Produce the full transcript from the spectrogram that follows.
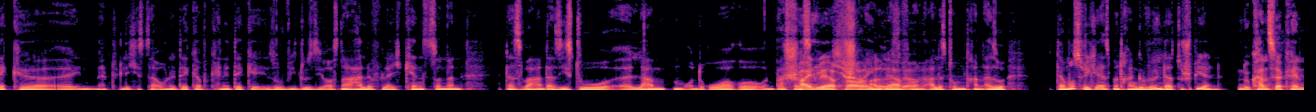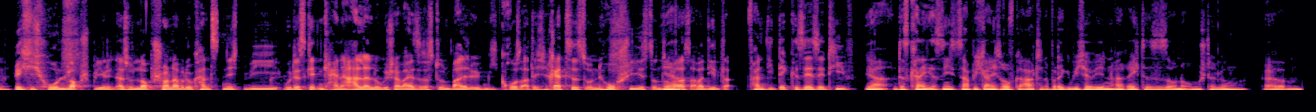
Decke, äh, natürlich ist da auch eine Decke, aber keine Decke, so wie du sie aus einer Halle vielleicht kennst, sondern das war, da siehst du äh, Lampen und Rohre und was weiß ich, Scheinwerfer und alles, Scheinwerfer ja. und alles drum und dran. Also da musst du dich erstmal dran gewöhnen, da zu spielen. Und du kannst ja keinen richtig hohen Lob spielen. Also Lob schon, aber du kannst nicht wie, gut, das geht in keiner Halle logischerweise, dass du einen Ball irgendwie großartig rettest und hochschießt und Ja. sowas, aber die fand die Decke sehr, sehr tief. Ja, das kann ich jetzt nicht, das habe ich gar nicht drauf geachtet, aber da gebe ich auf jeden Fall recht, das ist auch eine Umstellung. Ja. Ja, ähm,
